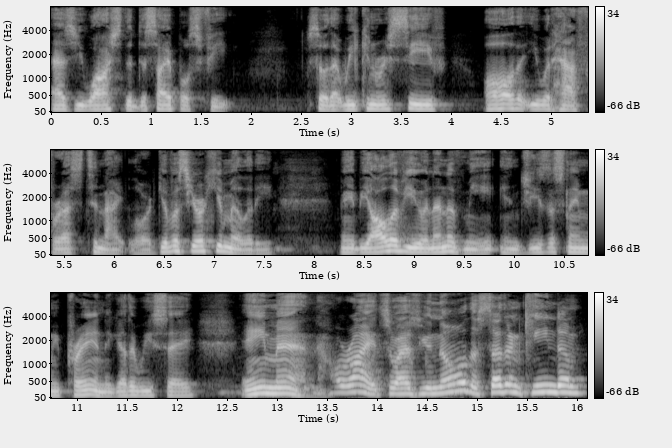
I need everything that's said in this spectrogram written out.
as you wash the disciples' feet so that we can receive all that you would have for us tonight, Lord. Give us your humility. May be all of you and none of me. In Jesus' name we pray, and together we say, Amen. All right. So, as you know, the southern kingdom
